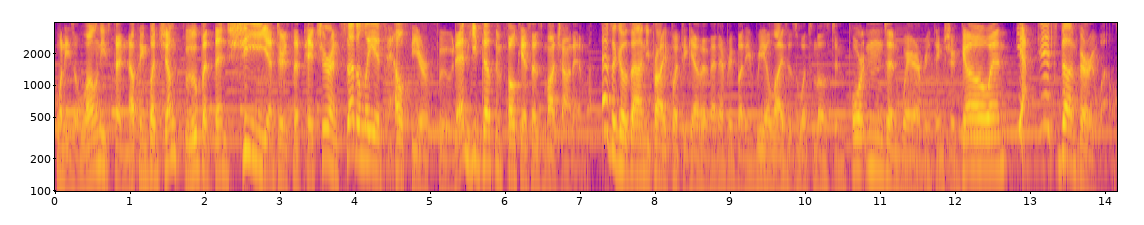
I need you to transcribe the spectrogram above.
When he's alone, he's fed nothing but junk food, but then she enters the picture and suddenly it's healthier food, and he doesn't focus as much on him. As it goes on, you probably put together that everybody realizes what's most important and where everything should go, and yeah, it's done very well.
